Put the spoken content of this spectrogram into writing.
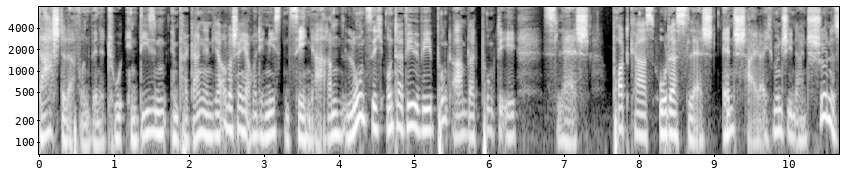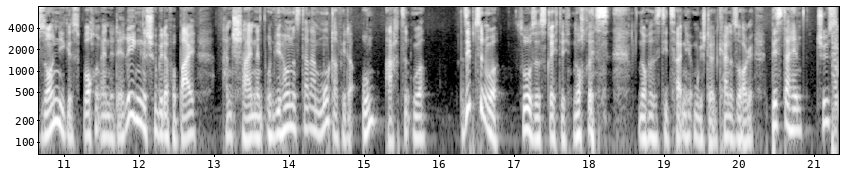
Darsteller von Winnetou, in diesem, im vergangenen Jahr und wahrscheinlich auch in den nächsten zehn Jahren, lohnt sich unter www.abendblatt.de slash Podcast oder slash Entscheider. Ich wünsche Ihnen ein schönes sonniges Wochenende. Der Regen ist schon wieder vorbei anscheinend und wir hören uns dann am Montag wieder um 18 Uhr. 17 Uhr. So ist es richtig. Noch ist, noch ist die Zeit nicht umgestellt. Keine Sorge. Bis dahin. Tschüss.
